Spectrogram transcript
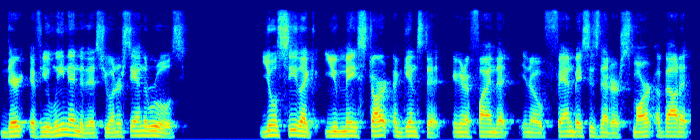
there, if you lean into this, you understand the rules. You'll see, like you may start against it. You're going to find that you know fan bases that are smart about it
